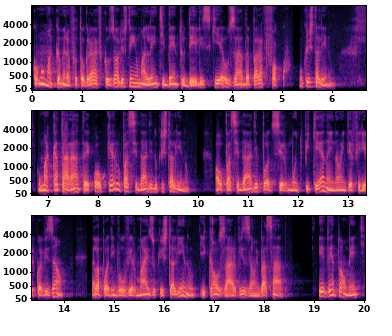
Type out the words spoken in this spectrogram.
Como uma câmera fotográfica, os olhos têm uma lente dentro deles que é usada para foco, o cristalino. Uma catarata é qualquer opacidade do cristalino. A opacidade pode ser muito pequena e não interferir com a visão. Ela pode envolver mais o cristalino e causar visão embaçada. Eventualmente,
